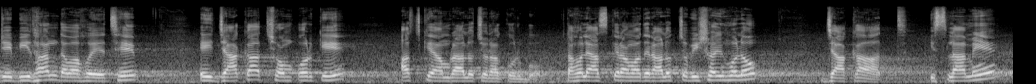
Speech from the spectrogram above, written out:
যে বিধান দেওয়া হয়েছে, এই জাকাত সম্পর্কে আজকে আমরা আলোচনা করব। তাহলে আজকের আমাদের আলোচ্য বিষয় হলো জাকাত। ইসলামে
